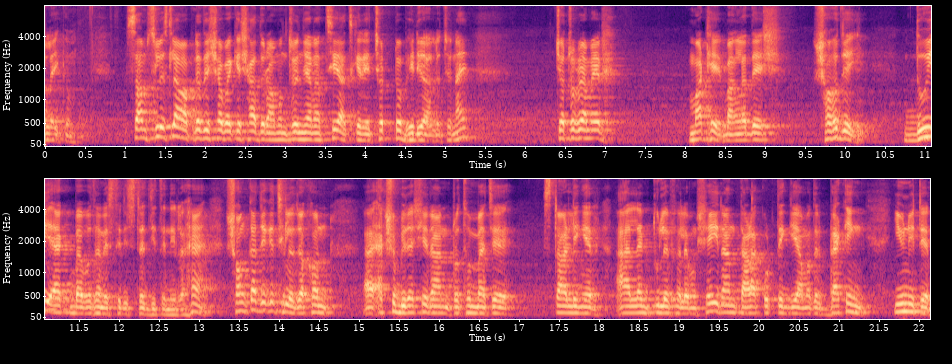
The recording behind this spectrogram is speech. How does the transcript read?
আলাইকুম। শামসুল ইসলাম, আপনাদের সবাইকে সাদর আমন্ত্রণ জানাচ্ছি আজকের এই ছোট্ট ভিডিও আলোচনায়। চট্টগ্রামের মাঠে বাংলাদেশ সহজেই দুই এক ব্যবধানে সিরিজটা জিতে নিল। হ্যাঁ শঙ্কা জেগেছিল যখন একশো বিরাশি রান প্রথম ম্যাচে স্টার্লিংয়ের আয়ারল্যান্ড তুলে ফেলে এবং সেই রান তাড়া করতে গিয়ে আমাদের ব্যাটিং ইউনিটের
